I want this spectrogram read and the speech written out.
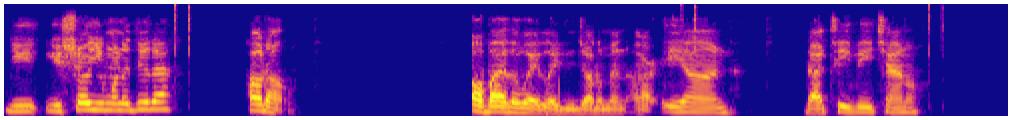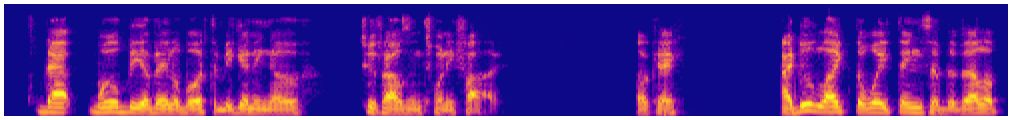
You you sure you want to do that? Hold on. Oh, by the way, ladies and gentlemen, our Eeon.tv channel that will be available at the beginning of 2025. Okay. I do like the way things have developed.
